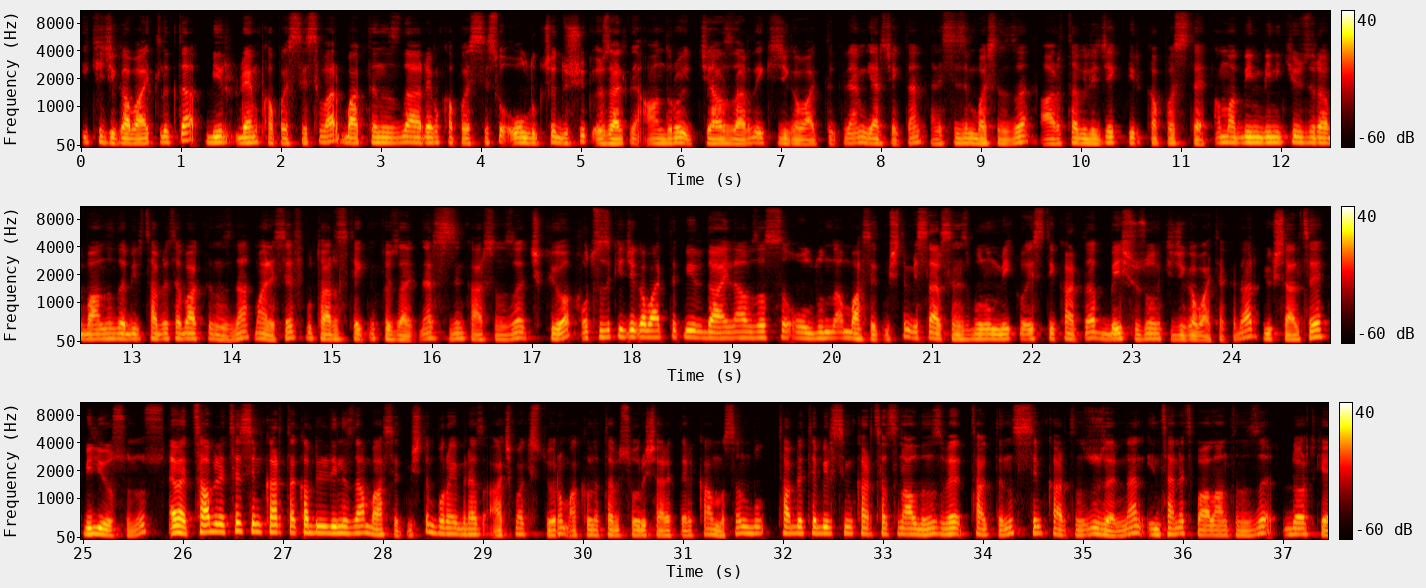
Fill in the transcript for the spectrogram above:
2 GB'lık da bir RAM kapasitesi var. Baktığınızda RAM kapasitesi oldukça düşük. Özellikle Android cihazlarda 2 GB'lık RAM gerçekten hani sizin başınızı artabilecek bir kapasite. Ama 1000-1200 lira bandında bir tablete baktığınızda maalesef bu tarz teknik özellikler sizin karşınıza çıkıyor. 32 GB'lık bir dahil hafızası olduğundan bahsetmiştim. İsterseniz bunun micro SD kartla 512 GB'a kadar yükseltebiliyorsunuz. Evet tablete sim kart takabildiğinizden bahsetmiştim. Burayı biraz açmak istiyorum. Akılda tabi soru işaretleri kalmasın. Bu tablete bir sim kart satın aldınız ve taktığınız sim kartınız üzerinden internet bağlantınızı 4G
